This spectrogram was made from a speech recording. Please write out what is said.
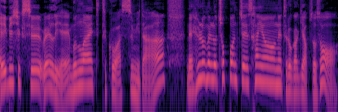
AB6 레일리의 Moonlight 듣고 왔습니다. 네, Hello 멜로 첫 번째 사연에 들어가기 앞서서,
